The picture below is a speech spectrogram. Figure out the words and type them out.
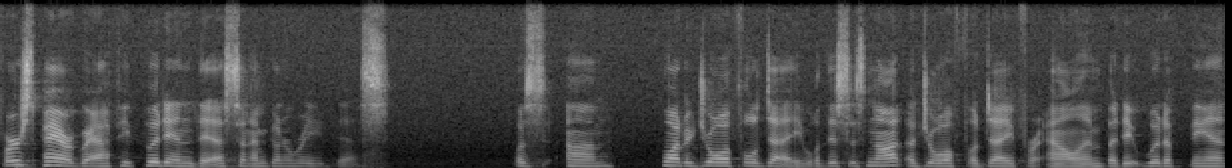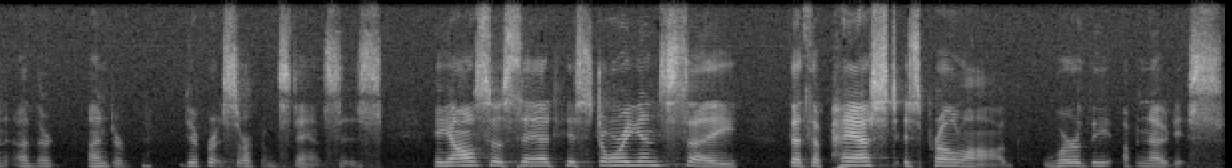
First paragraph he put in this, and I'm going to read this, was um, what a joyful day. Well, this is not a joyful day for Alan, but it would have been under, under different circumstances. He also said, historians say that the past is prologue, worthy of notice.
